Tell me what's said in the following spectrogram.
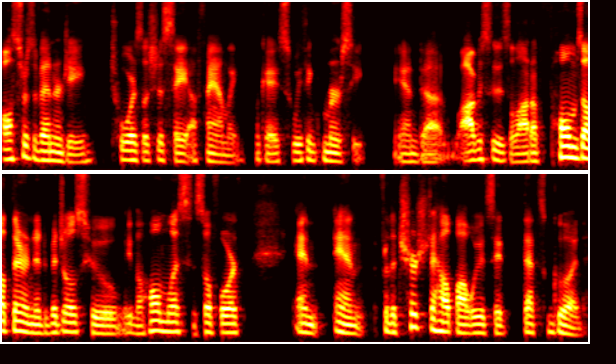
all sorts of energy towards let's just say a family okay so we think mercy and uh, obviously, there's a lot of homes out there and individuals who, you know, homeless and so forth. And and for the church to help out, we would say that's good.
